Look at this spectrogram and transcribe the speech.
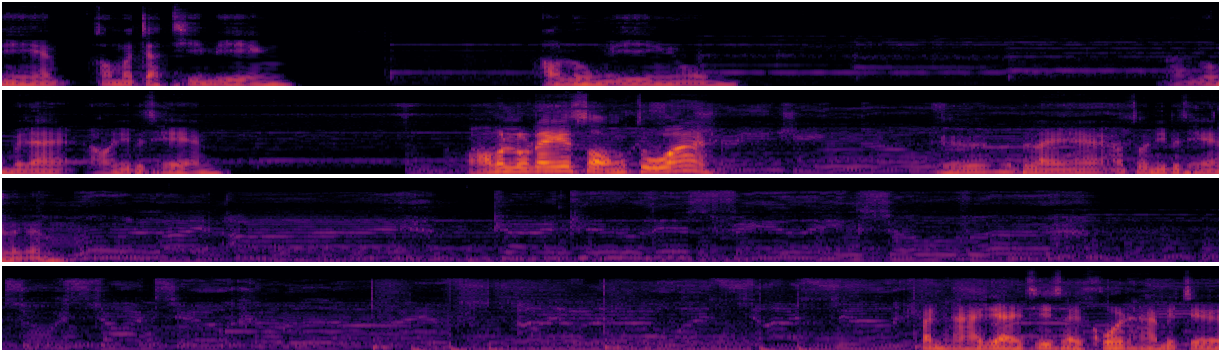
นี่ครับ ต้องมาจัดทีมเอง เอาลงเองครับผมลงไม่ได้ เอาอันนี้ไปแทน อ๋อ มันลงได้แค่สองตัว เออ ไม่เป็นไรฮะ เอาตัวนี้ไปแทนแล้วกัน ปัญหาใหญ่ที่ใส่โค้ดหาไม่เจอ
